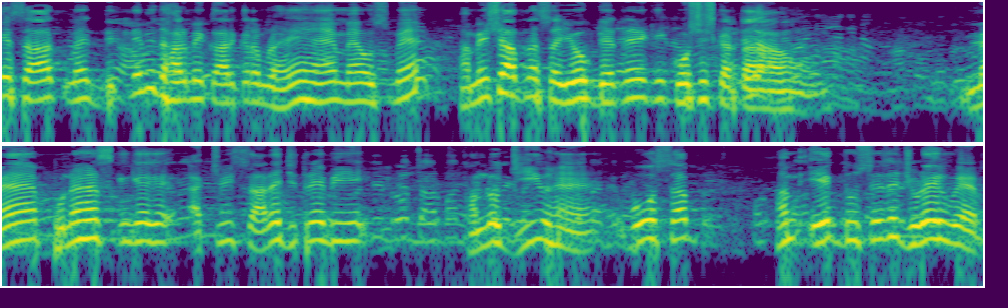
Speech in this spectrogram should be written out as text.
इनके साथ मैं जितने भी धार्मिक कार्यक्रम रहे हैं, मैं उसमें हमेशा अपना सहयोग देने की कोशिश करता रहा हूँ। मैं पुनः एक्चुअली सारे जितने भी हम लोग जीव हैं, वो सब हम एक दूसरे से जुड़े हुए हैं।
